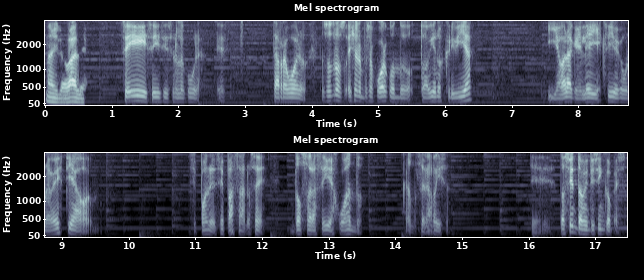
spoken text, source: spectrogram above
No, y lo vale. Sí, sí, sí, es una locura. Es, está re bueno. Nosotros, ella lo empezó a jugar cuando todavía no escribía. Y ahora que lee y escribe como una bestia, se pone, se pasa, no sé, dos horas seguidas jugando. Cagándose la risa. Eh, 225 pesos.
